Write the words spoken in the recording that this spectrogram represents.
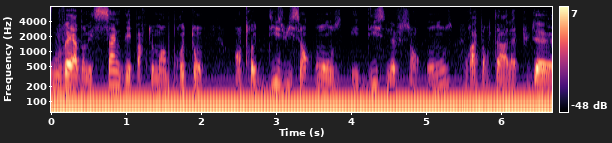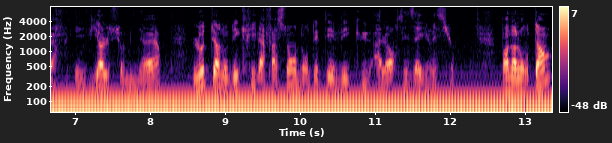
ouverts dans les cinq départements bretons entre 1811 et 1911 pour attentat à la pudeur et viol sur mineurs, l'auteur nous décrit la façon dont étaient vécues alors ces agressions. Pendant longtemps,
